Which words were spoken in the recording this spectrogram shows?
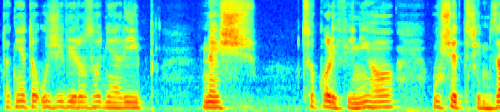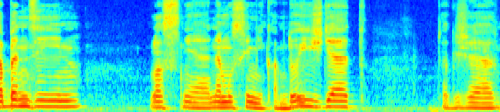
tak mě to uživí rozhodně líp, než cokoliv jiného. Ušetřím za benzín, vlastně nemusím nikam dojíždět, takže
